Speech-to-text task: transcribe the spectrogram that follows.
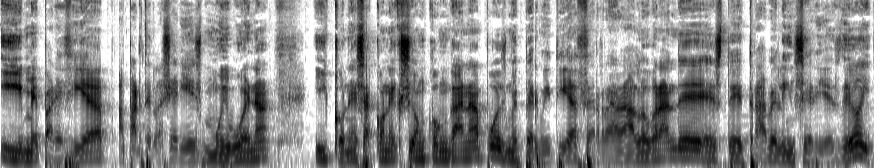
Y me parecía, aparte la serie es muy buena, y con esa conexión con Ghana, pues me permitía cerrar a lo grande este Traveling Series de hoy.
